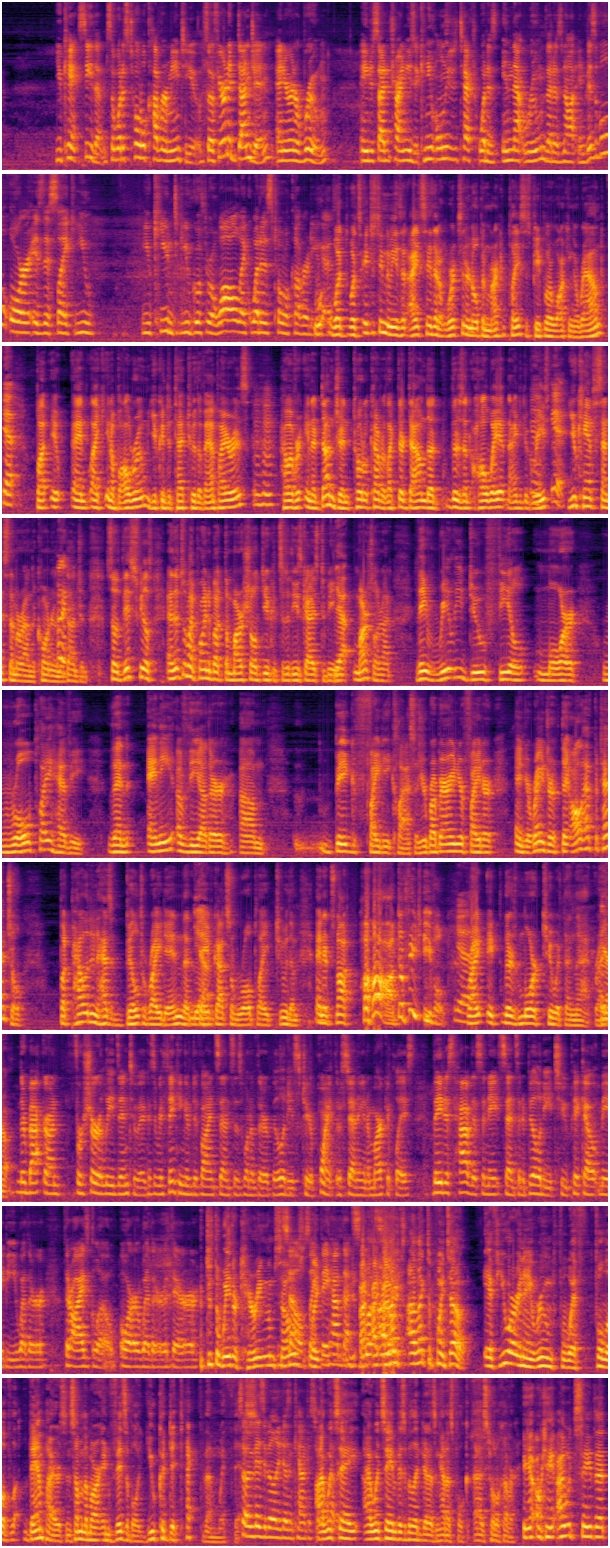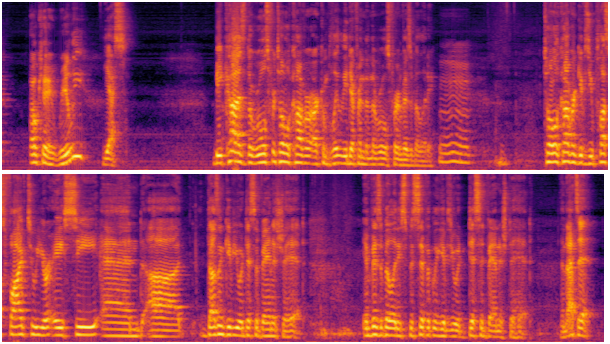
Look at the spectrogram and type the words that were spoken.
you can't see them. So what does total cover mean to you? So if you're in a dungeon and you're in a room and you decide to try and use it, can you only detect what is in that room that is not invisible, or is this like you? You you, you go through a wall. Like, what is total cover to you guys? What What's interesting to me is that I say that it works in an open marketplace as people are walking around. Yeah. But it and like in a ballroom, you can detect who the vampire is. Mm-hmm. However, in a dungeon, total cover, like they're down the there's a hallway at ninety degrees. yeah. You can't sense them around the corner in Okay. the dungeon. So this feels, and this was my point about the martial. Do you consider these guys to be Yeah. martial or not? They really do feel more role play heavy than any of the other um, big fighty classes. Your barbarian, your fighter, and your ranger, they all have potential, but paladin has it built right in that Yeah. they've got some role play to them, and it's not ha ha defeat evil, Yeah. right? It, there's more to it than that, right? Yeah. their background for sure leads into it because if you're thinking of divine sense as one of their abilities to your point they're standing in a marketplace they just have this innate sense and ability to pick out maybe whether their eyes glow or whether they're Just the way they're carrying themselves, Themselves, like, they have that I, I, I, I like, like I like to point out if you are in a room full with full of vampires and some of them are invisible, you could detect them with this. so invisibility doesn't count as I would cover. say I would say invisibility doesn't count as full as total cover. yeah, okay, I would say that. Okay, really? Yes. Because the rules for total cover are completely different than the rules for invisibility. Total cover gives you plus five to your AC and uh, doesn't give you a disadvantage to hit. Invisibility specifically gives you a disadvantage to hit, and that's it.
